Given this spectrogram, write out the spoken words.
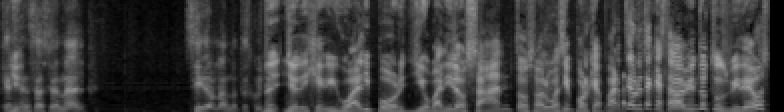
Qué Yo- sensacional. Sí, Orlando, te escucho. Yo dije, igual y por Giovanni Dos Santos o algo así, porque aparte ahorita que estaba viendo tus videos,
